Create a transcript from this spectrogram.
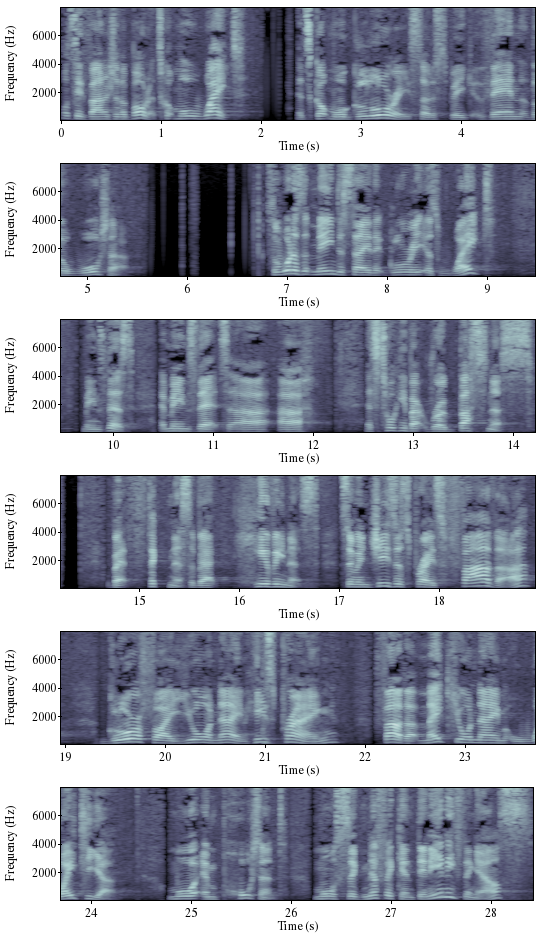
what's the advantage of the boulder? It's got more weight, it's got more glory, so to speak, than the water. So, what does it mean to say that glory is weight? It means this it means that uh, uh, it's talking about robustness, about thickness, about heaviness. So, when Jesus prays, Father, glorify your name, he's praying, Father, make your name weightier, more important, more significant than anything else,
